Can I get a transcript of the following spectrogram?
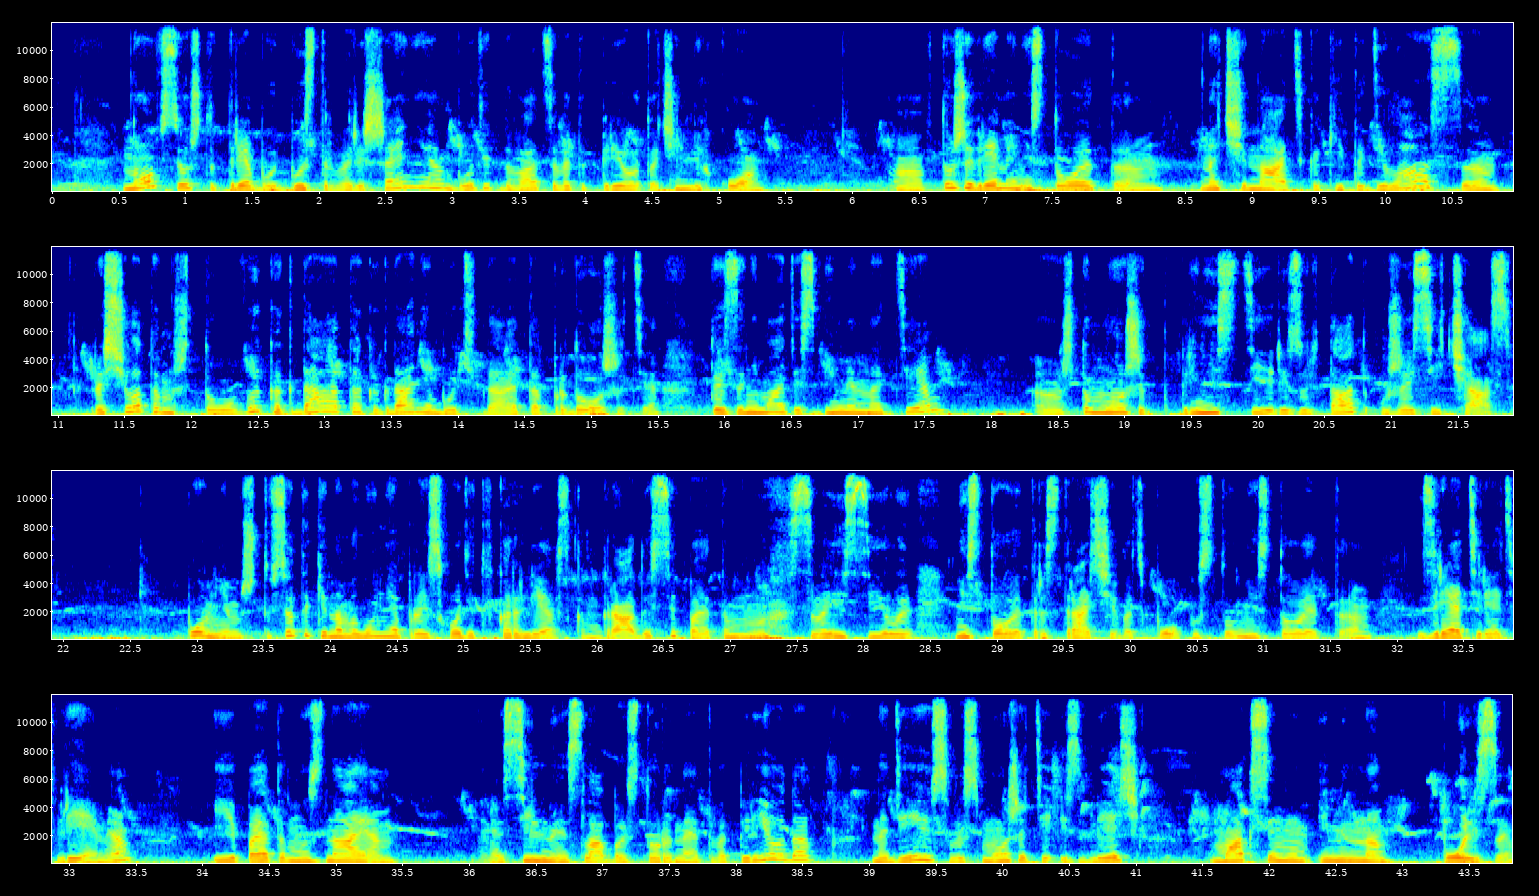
Но все, что требует быстрого решения, будет даваться в этот период очень легко. А, в то же время не стоит э, начинать какие-то дела с э, расчетом, что вы когда-то, когда-нибудь, да, это продолжите. То есть занимайтесь именно тем, э, что может принести результат уже сейчас. Помним, что все-таки новолуние происходит в королевском градусе, поэтому свои силы не стоит растрачивать попусту, не стоит э, зря терять время. И поэтому, зная э, сильные и слабые стороны этого периода, надеюсь, вы сможете извлечь максимум именно пользы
